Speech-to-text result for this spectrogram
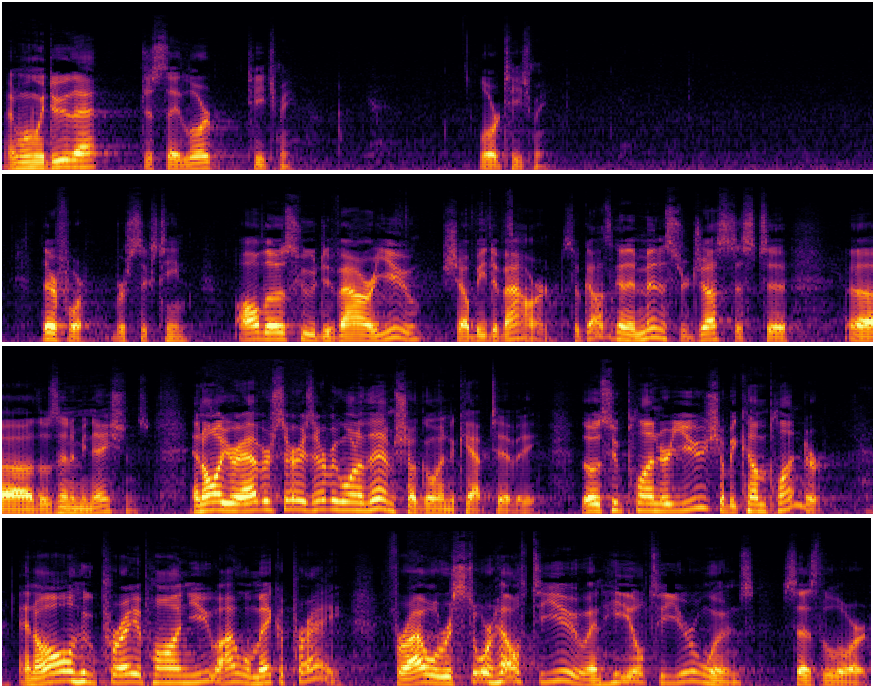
And when we do that, just say, Lord, teach me. Lord, teach me. Therefore, verse 16, all those who devour you shall be devoured. So God's going to administer justice to uh, those enemy nations. And all your adversaries, every one of them shall go into captivity. Those who plunder you shall become plunder. And all who prey upon you, I will make a prey. For I will restore health to you and heal to your wounds, says the Lord.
